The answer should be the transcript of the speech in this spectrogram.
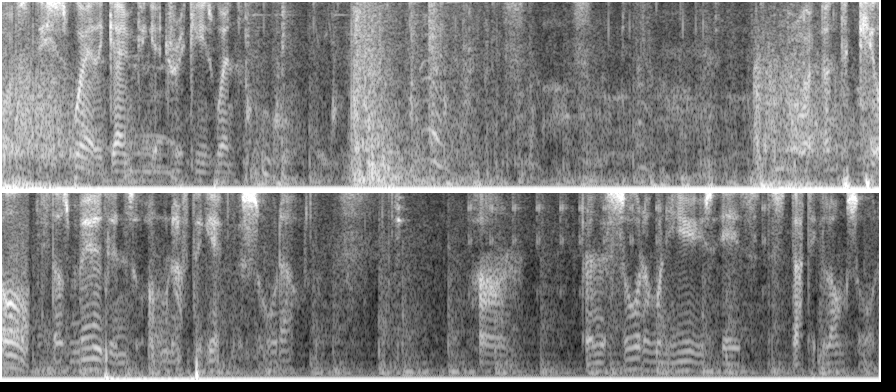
Right, so this is where the game can get tricky is when longsword.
